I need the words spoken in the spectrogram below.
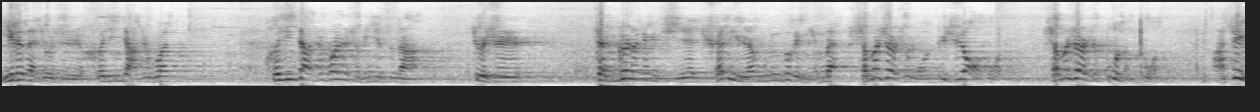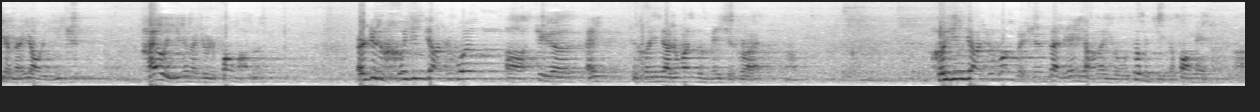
一个呢，就是核心价值观。核心价值观是什么意思呢？就是整个的这个企业全体员工都得明白，什么事儿是我们必须要做的，什么事儿是不能做的。啊，这个呢要一致。还有一个呢，就是方法论。而这个核心价值观啊，这个哎，这核心价值观怎么没写出来啊？核心价值观本身在联想呢有这么几个方面啊，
